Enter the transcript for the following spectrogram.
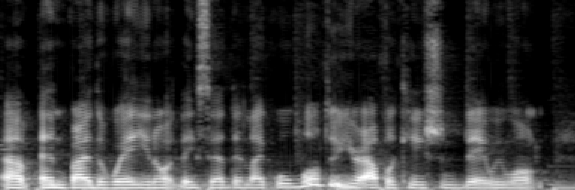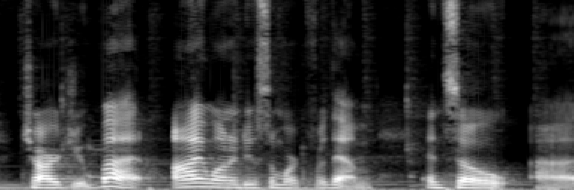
Um, and by the way, you know what they said? They're like, well, we'll do your application today. We won't charge you, but I want to do some work for them. And so, uh,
